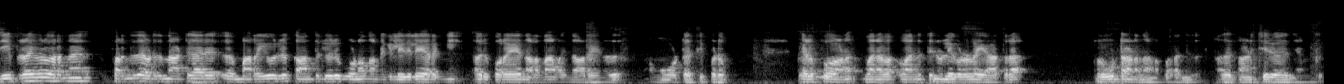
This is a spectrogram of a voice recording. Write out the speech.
ജീപ്പ് ഡ്രൈവർ പറഞ്ഞ പറഞ്ഞത് അവിടുത്തെ നാട്ടുകാർ മറയൂർ കാന്തല്ലൂർ പോകണമെന്നുണ്ടെങ്കിൽ ഇതിൽ ഇറങ്ങി അവർ കുറേ നടന്നാൽ മതി എന്ന് പറയുന്നത്. അങ്ങോട്ട് എത്തിപ്പെടും എളുപ്പമാണ്. വന വനത്തിനുള്ളിലുള്ള യാത്ര റൂട്ടാണെന്നാണ് പറഞ്ഞത്. അത് കാണിച്ചു തരുമായിരുന്നു ഞങ്ങൾക്ക്.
